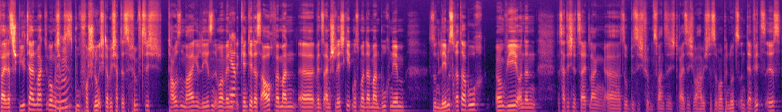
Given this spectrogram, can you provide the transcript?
weil das spielt ja in Magdeburg. Ich habe dieses Buch verschlungen. Ich glaube, ich habe das 50.000 Mal gelesen. Immer wenn, Ja. kennt ihr das auch? Wenn man, äh, wenn es einem schlecht geht, muss man dann mal ein Buch nehmen, so ein Lebensretterbuch irgendwie. Und dann, das hatte ich eine Zeit lang, äh, so bis ich 25, 30 war, habe ich das immer benutzt. Und der Witz ist,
